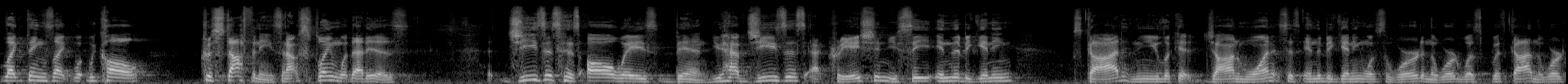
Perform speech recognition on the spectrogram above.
like things like what we call Christophanies, and I'll explain what that is. Jesus has always been. You have Jesus at creation. You see in the beginning was God. And then you look at John 1, it says, In the beginning was the Word, and the Word was with God, and the Word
